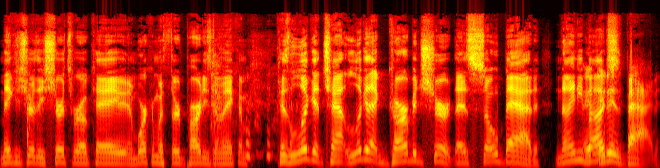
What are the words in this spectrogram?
making sure these shirts were okay and working with third parties to make them. Because look at chat, look at that garbage shirt. That is so bad. Ninety It- bucks. it is bad.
